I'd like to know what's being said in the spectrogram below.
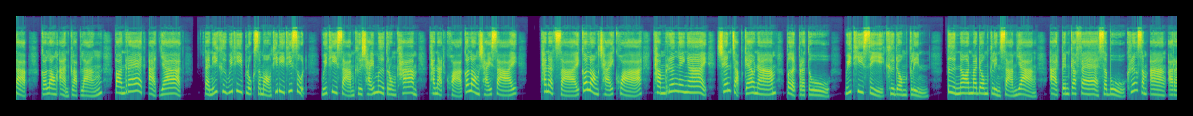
ศัพท์ ก็ลองอ่านกลับหลัง ตอนแรกอาจยาก แต่นี่คือวิธีปลุกสมองที่ดีที่สุด วิธี 3 คือใช้มือตรงข้าม ถนัดขวาก็ลองใช้ซ้าย ถนัดซ้ายก็ลองใช้ขวาทำเรื่องง่าย ๆ เช่นจับแก้วน้ำเปิดประตู วิธี 4 คือดมกลิ่น ตื่นนอนมาดมกลิ่นสามอย่าง อาจเป็นกาแฟ สบู่ เครื่องสำอางอะไร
